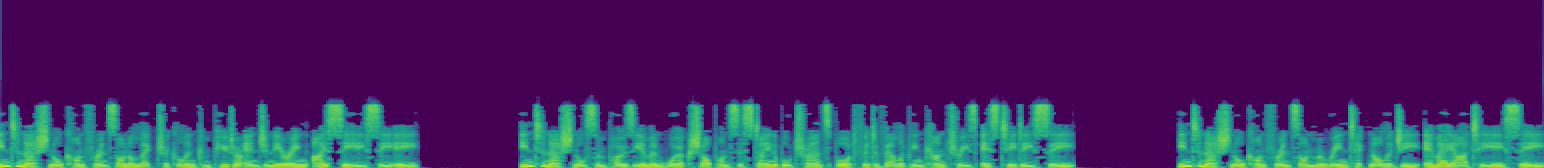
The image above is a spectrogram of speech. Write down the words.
International Conference on Electrical and Computer Engineering ICECE International Symposium and Workshop on Sustainable Transport for Developing Countries STDC International Conference on Marine Technology MARTEC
